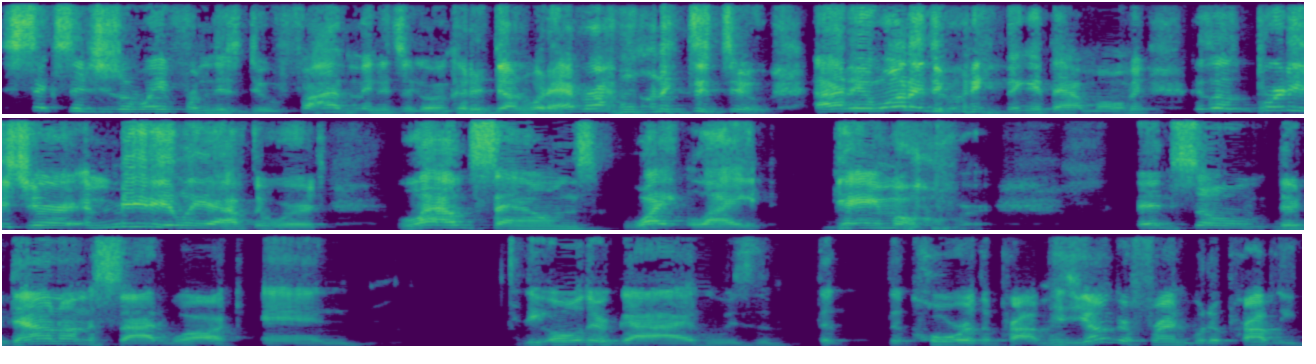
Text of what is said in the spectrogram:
six inches away from this dude five minutes ago and could have done whatever I wanted to do. I didn't want to do anything at that moment because I was pretty sure immediately afterwards, loud sounds, white light, game over. And so they're down on the sidewalk, and the older guy who is the, the the core of the problem. His younger friend would have probably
